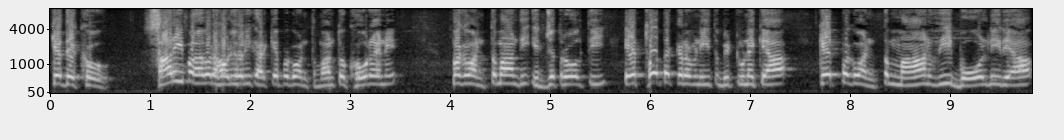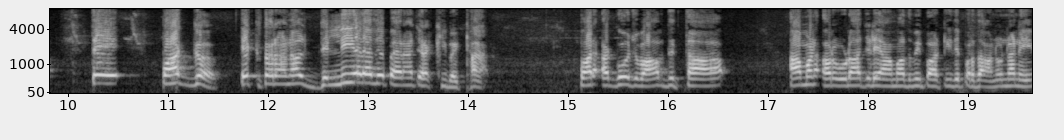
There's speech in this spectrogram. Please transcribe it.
ਕਿ ਦੇਖੋ, ਸਾਰੀ ਪਾਵਰ ਹੌਲੀ ਹੌਲੀ ਕਰਕੇ ਭਗਵੰਤ ਮਾਨ ਤੋਂ ਖੋ ਰਹੇ ਨੇ। ਭਗਵੰਤ ਮਾਨ ਦੀ ਇੱਜ਼ਤ ਰੋਲਤੀ। ਇੱਥੋਂ ਤੱਕ ਰਵਨੀਤ ਬਿੱਟੂ ਨੇ ਕਿਹਾ ਕਿ ਭਗਵੰਤ ਮਾਨ ਵੀ ਬੋਲ ਨਹੀਂ ਰਿਹਾ ਤੇ ਪੱਗ ਇੱਕ ਤਰ੍ਹਾਂ ਨਾਲ ਦਿੱਲੀ ਵਾਲਿਆਂ ਦੇ ਪੈਰਾਂ 'ਚ ਰੱਖੀ ਬੈਠਾ। ਪਰ ਅੱਗੋਂ ਜਵਾਬ ਦਿੱਤਾ ਅਮਨ ਅਰੋੜਾ, ਜਿਹੜੇ ਆਮ ਆਦਮੀ ਪਾਰਟੀ ਦੇ ਪ੍ਰਧਾਨ ਉਹਨਾਂ ਨੇ।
